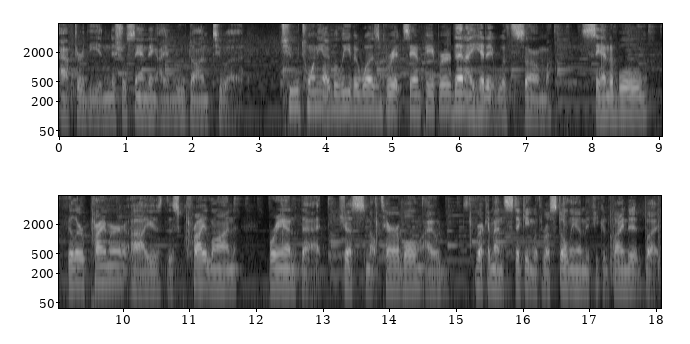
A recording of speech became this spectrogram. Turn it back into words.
after the initial sanding, I moved on to a 220, I believe it was, grit sandpaper. Then I hit it with some sandable filler primer. Uh, I used this Krylon brand that just smelled terrible. I would recommend sticking with Rust-Oleum if you can find it, but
